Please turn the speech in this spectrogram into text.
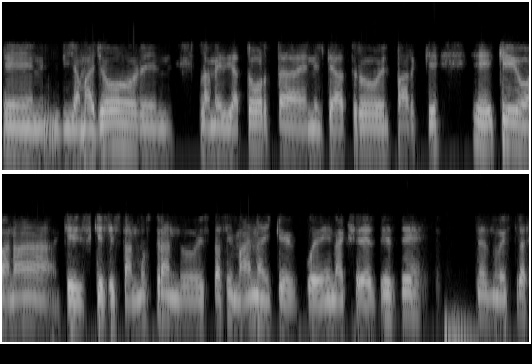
en Villamayor, en la Media Torta, en el Teatro El Parque, eh, que van a, que, se están mostrando esta semana y que pueden acceder desde las nuestras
